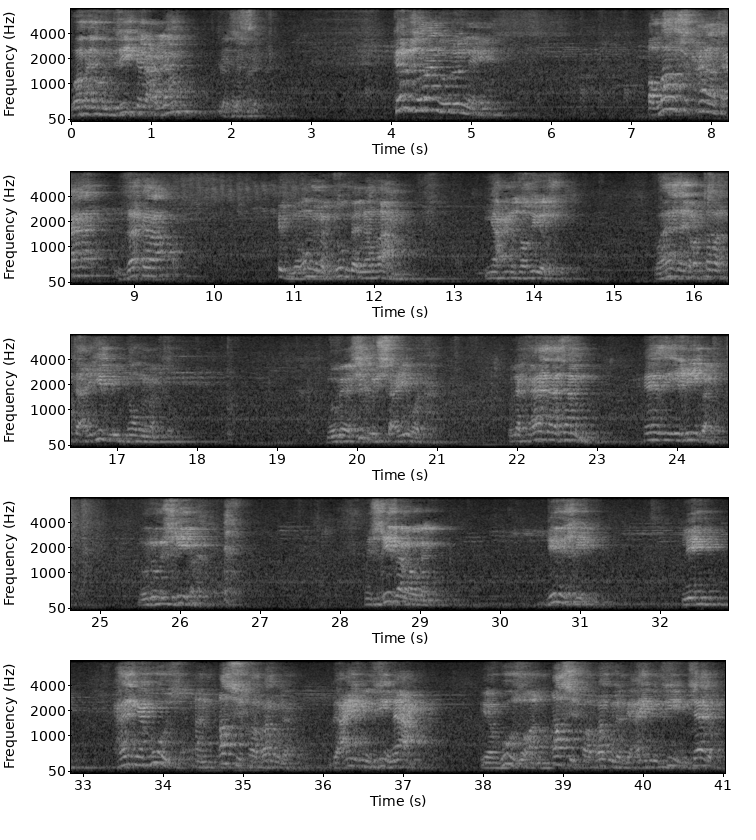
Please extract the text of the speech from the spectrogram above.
وما يدريك لعله يزكى كانوا زمان يقولوا لنا إيه؟ الله سبحانه وتعالى ذكر ابن أم مكتوم بأنه أعمى يعني ضرير وهذا يعتبر تعييب لابن نقول يا شيخ مش تعييب ولا يقول لك هذا ذنب هذه غيبة. نقول له مش غيبة. مش غيبة يا مولانا دي مش غيبة. ليه؟ هل يجوز أن أصف الرجل بعيب فيه نعم يجوز أن أصف الرجل بعيب فيه مثاله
